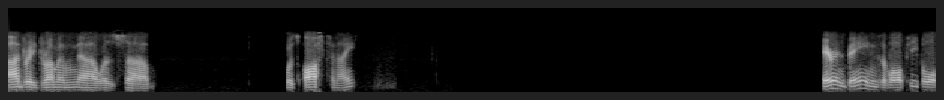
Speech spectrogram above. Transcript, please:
Andre Drummond uh, was uh, was off tonight. Aron Baynes, of all people,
